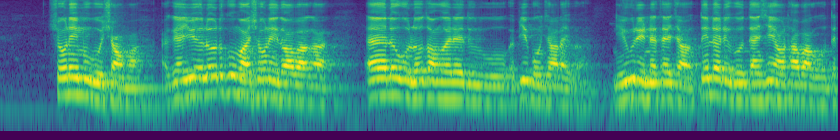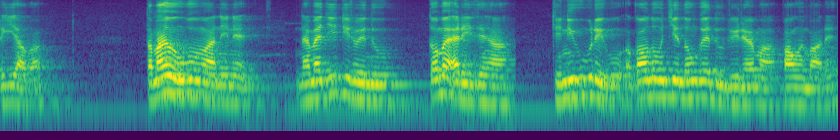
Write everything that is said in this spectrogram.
။ရှုံးနေမှုကိုရှောင်ပါ။အကယ်၍အလုပ်တစ်ခုမှာရှုံးနေသွားပါကအဲအလုပ်ကိုလုံးဆောင်ခဲ့တဲ့သူကိုအပြစ်ပုံချလိုက်ပါ။နေဦးတွေ26တင်းလက်တွေကိုတန်ရှင်းအောင်ထားပါကိုတတိယပါ။တမိုင်းဝင်ဥပမာအနေနဲ့နာမည်ကြီးတီထွင်သူသောမတ်အက်ဒီဆန်ဟာဒီနည်းဥပဒေကိုအကောင်းဆုံးကျင့်သုံးခဲ့သူတွေထဲမှာပါဝင်ပါတယ်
